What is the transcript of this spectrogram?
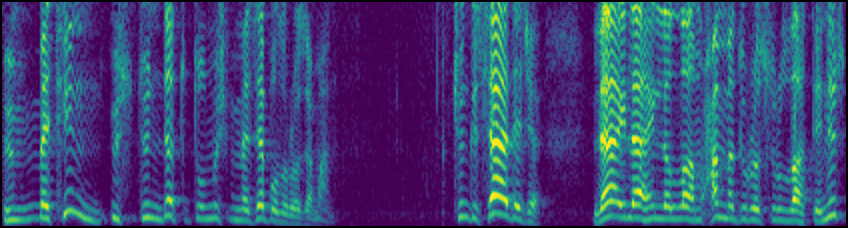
Ümmetin üstünde tutulmuş bir mezhep olur o zaman. Çünkü sadece La ilahe illallah Muhammedur Resulullah denir.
